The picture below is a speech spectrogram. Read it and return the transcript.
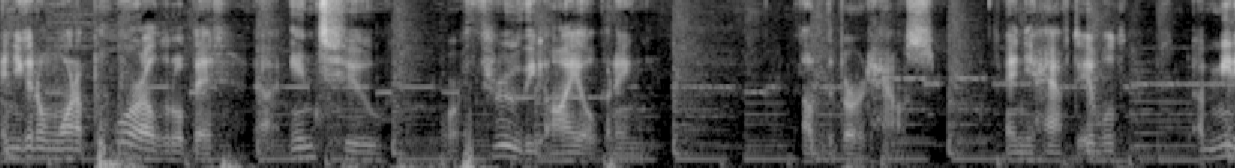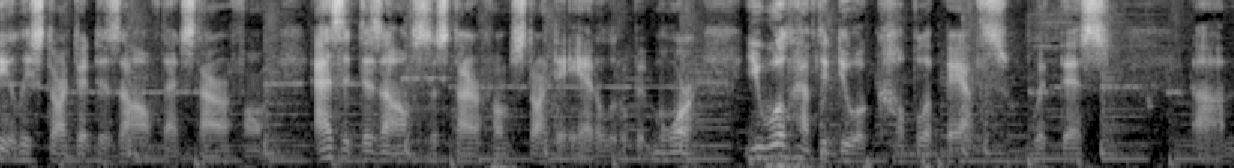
And you're going to want to pour a little bit uh, into or through the eye opening of the birdhouse. And you have to able immediately start to dissolve that styrofoam. As it dissolves the styrofoam, start to add a little bit more. You will have to do a couple of baths with this. Um,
